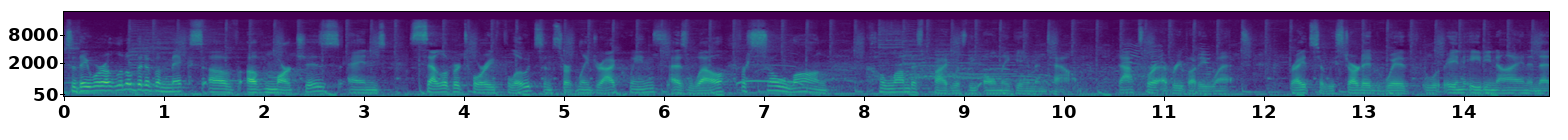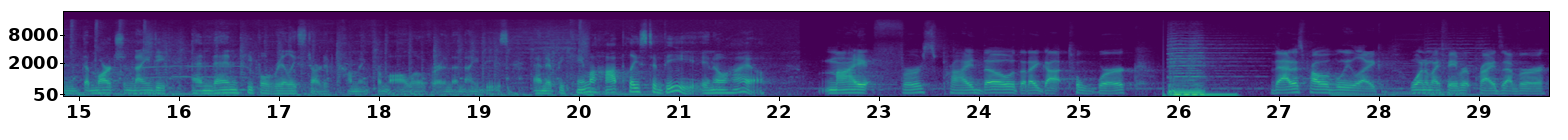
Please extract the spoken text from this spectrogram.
So they were a little bit of a mix of, of marches and celebratory floats and certainly drag queens as well. For so long, Columbus Pride was the only game in town. That's where everybody went. Right, so we started with in 89 and then the March in 90 and then people really started coming from all over in the 90s and it became a hot place to be in Ohio. My first Pride though that I got to work, that is probably like one of my favorite prides ever.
